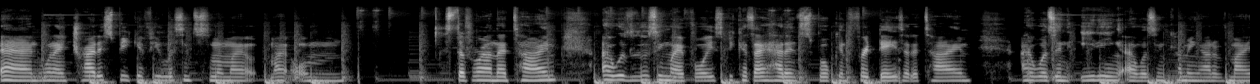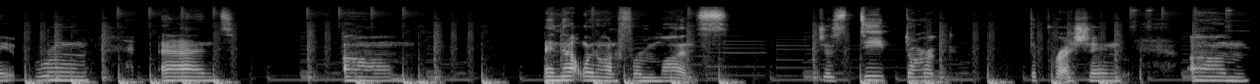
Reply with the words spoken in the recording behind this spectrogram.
And when I try to speak, if you listen to some of my my um stuff around that time, I was losing my voice because I hadn't spoken for days at a time. I wasn't eating, I wasn't coming out of my room, and um, and that went on for months. Just deep, dark depression. Um,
